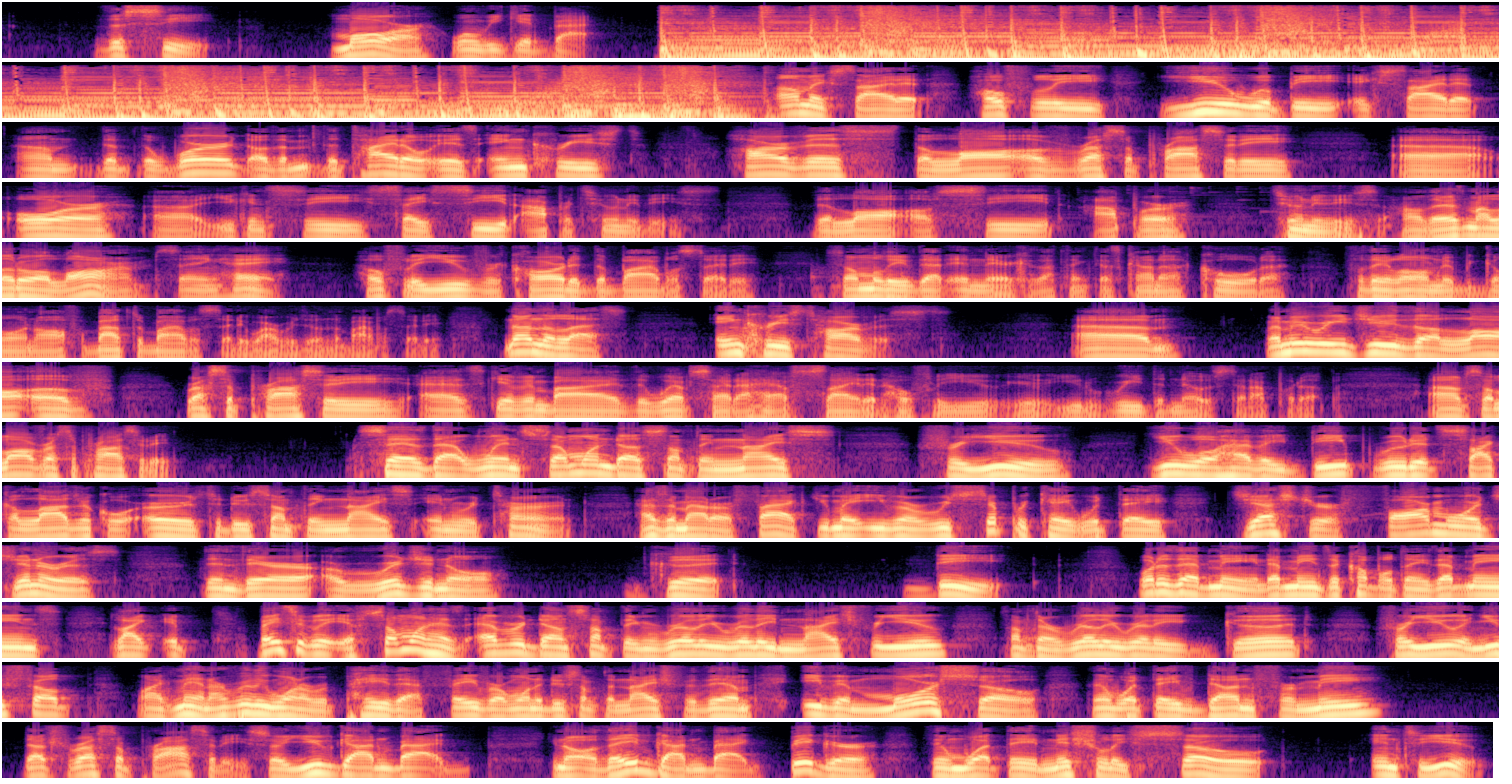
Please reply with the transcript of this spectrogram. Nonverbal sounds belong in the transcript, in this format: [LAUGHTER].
the seed. More when we get back. I'm excited. Hopefully you will be excited. Um, the, the word or the, the title is increased harvest, the law of reciprocity, uh, or uh, you can see say seed opportunities, the law of seed opportunities. Oh, there's my little alarm saying, hey, hopefully you've recorded the Bible study. So I'm gonna leave that in there because I think that's kind of cool to, for the alarm to be going off about the Bible study while we're doing the Bible study. Nonetheless, increased harvest. Um, let me read you the law of reciprocity as given by the website I have cited. Hopefully you, you, you read the notes that I put up. Um, so law of reciprocity says that when someone does something nice for you, you will have a deep rooted psychological urge to do something nice in return. As a matter of fact, you may even reciprocate with a gesture far more generous than their original good deed. What does that mean? That means a couple things. That means like if basically if someone has ever done something really really nice for you, something really really good for you and you felt like, man, I really want to repay that favor. I want to do something nice for them even more so than what they've done for me. That's reciprocity. So you've gotten back, you know, they've gotten back bigger than what they initially sowed into you.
